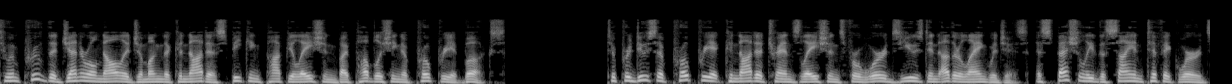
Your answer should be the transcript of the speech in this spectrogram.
To improve the general knowledge among the Kannada-speaking population by publishing appropriate books to produce appropriate Kannada translations for words used in other languages, especially the scientific words,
